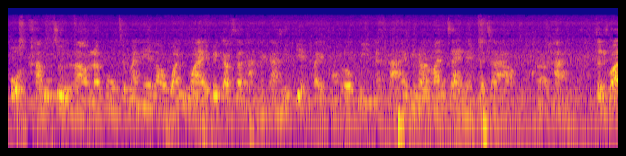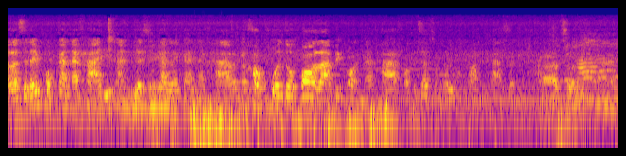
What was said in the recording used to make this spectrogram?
โปรดคำจุนเรา และพระองค์จะไม่ให้เราหวั่นไหวไปกับสถานการณ์ที่เปลี่ยนไปของโลกนี้นะคะ ให้พี่น้องมั่นใจในพระเจ้าค่ะจนกว่าเราจะได้พบกันนะคะอธิษฐานเผื่อซึ่งกันและกันนะคะขอบคุณตัวปอลาไปก่อนนะคะ ขอพระเจ้าทรงอวยพรค่ะสวัสดีค่ะสวัสดีครั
